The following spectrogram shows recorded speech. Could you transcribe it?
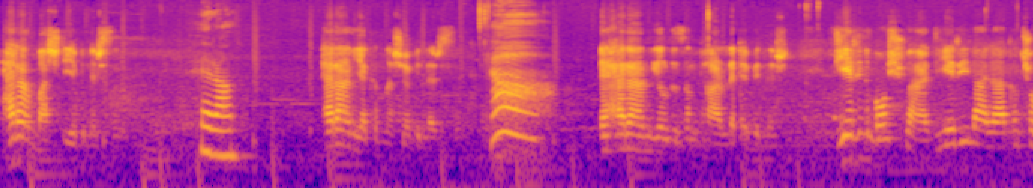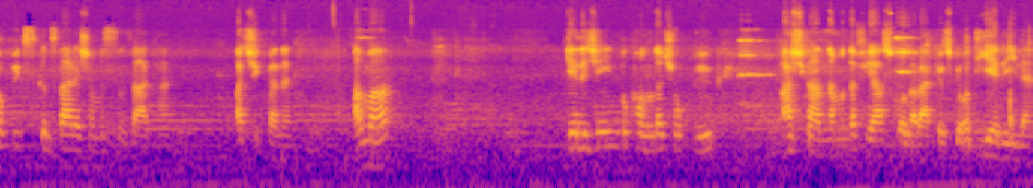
Her an başlayabilirsin. Her an. Her an yakınlaşabilirsin. Ve her an yıldızın parlayabilir. Diğerini boş ver. Diğeriyle alakalı çok büyük sıkıntılar yaşamışsın zaten. Açık net. Ama geleceğin bu konuda çok büyük aşk anlamında fiyasko olarak gözüküyor. O diğeriyle.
